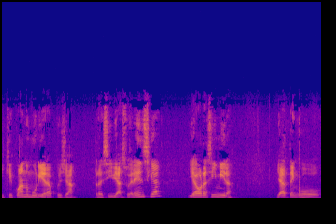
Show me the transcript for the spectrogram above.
y que cuando muriera pues ya recibía su herencia. Y ahora sí mira ya tengo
